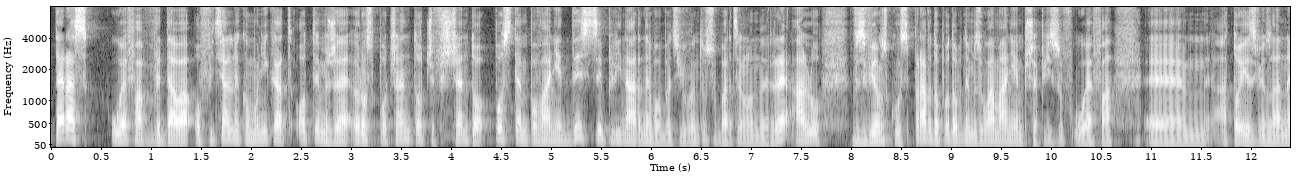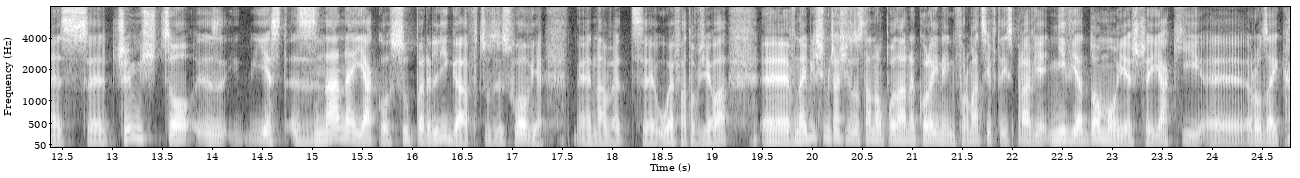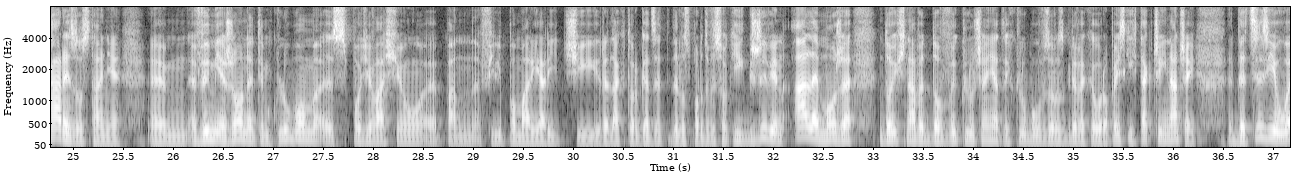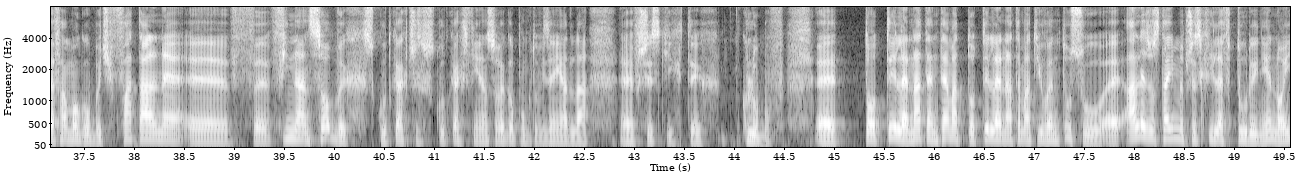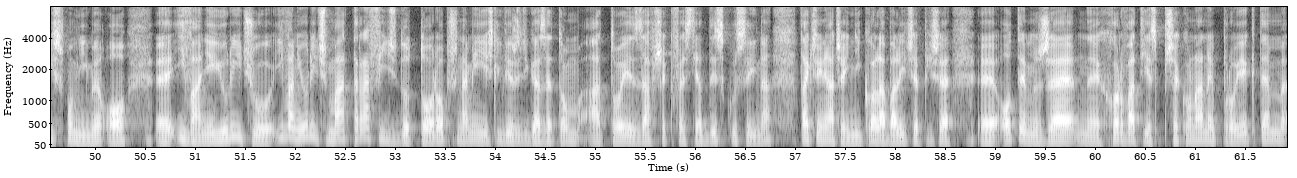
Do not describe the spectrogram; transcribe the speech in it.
Teraz UEFA wydała oficjalny komunikat o tym, że rozpoczęto czy wszczęto postępowanie dyscyplinarne wobec Juventusu Barcelony Realu w związku z prawdopodobnym złamaniem przepisów UEFA, a to jest związane z czymś, co jest znane jako Superliga w cudzysłowie, e, nawet UEFA to wzięła. E, w najbliższym czasie zostaną podane kolejne informacje w tej sprawie. Nie wiadomo jeszcze, jaki e, rodzaj kary zostanie wymierzony tym klubom. Spodziewa się pan Filippo Maria Ricci, redaktor redaktor Gazety dello Sport wysokich grzywien, ale może dojść nawet do wykluczenia tych klubów z rozgrywek europejskich. Tak czy inaczej, decyzje UEFA mogą być fatalne e, w finansowych skutkach, czy w skutkach z finansowego punktu widzenia dla e, wszystkich tych klubów. To tyle na ten temat, to tyle na temat Juventusu, e, ale zostańmy przez chwilę w Turynie, no i wspomnijmy o e, Iwanie Juriczu. Iwan Juric ma trafić do Toro, przynajmniej jeśli wierzyć gazetom, a to jest zawsze kwestia dyskusyjna. Tak czy inaczej, Nikola Balicze pisze e, o tym, że Chorwat jest przekonany projektem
